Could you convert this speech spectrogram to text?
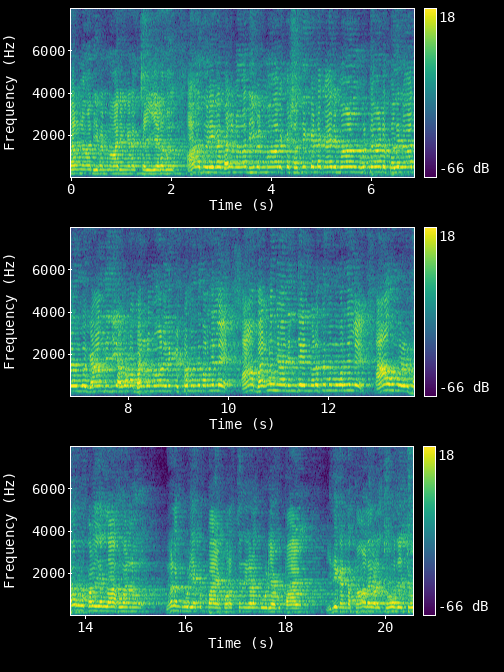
ഭരണാധിപന്മാരിങ്ങനെ ചെയ്യരുത്. ആധുനിക ഭരണാധിപന്മാരൊക്കെ ശ്രദ്ധിക്കേണ്ട കാര്യമാണ്. നൂറ്റാണ്ട് പതിനാല് മുമ്പ് ഗാന്ധിജി അവരുടെ ഭരണമാണ് എനിക്ക് ഇഷ്ടമെന്ന് പറഞ്ഞില്ലേ? ആ ഭരണം ഞാൻ ഇന്ത്യയിൽ നടത്തുമെന്ന് പറഞ്ഞില്ലേ? ആ ഉമർ ഫറൂഖ് അള്ളാഹു വന്നു നീളം കൂടിയ കുപ്പായം കുറച്ച് നീളം കൂടിയ കുപ്പായം. ഇത് കണ്ട പാളുകൾ ചോദിച്ചു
